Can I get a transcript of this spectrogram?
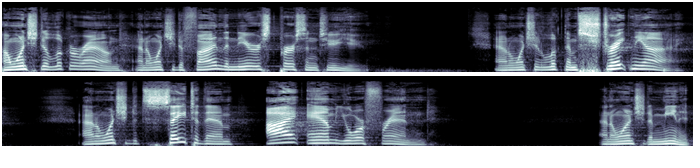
I want you to look around, and I want you to find the nearest person to you. And I want you to look them straight in the eye and I want you to say to them, I am your friend. And I want you to mean it.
